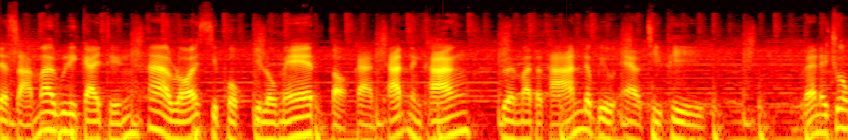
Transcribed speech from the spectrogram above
จะสามารถวิ่งไกลถึง 516 กิโลเมตรต่อการชาร์จ 1 ครั้ง โดยมาตรฐาน WLTP และในช่วง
